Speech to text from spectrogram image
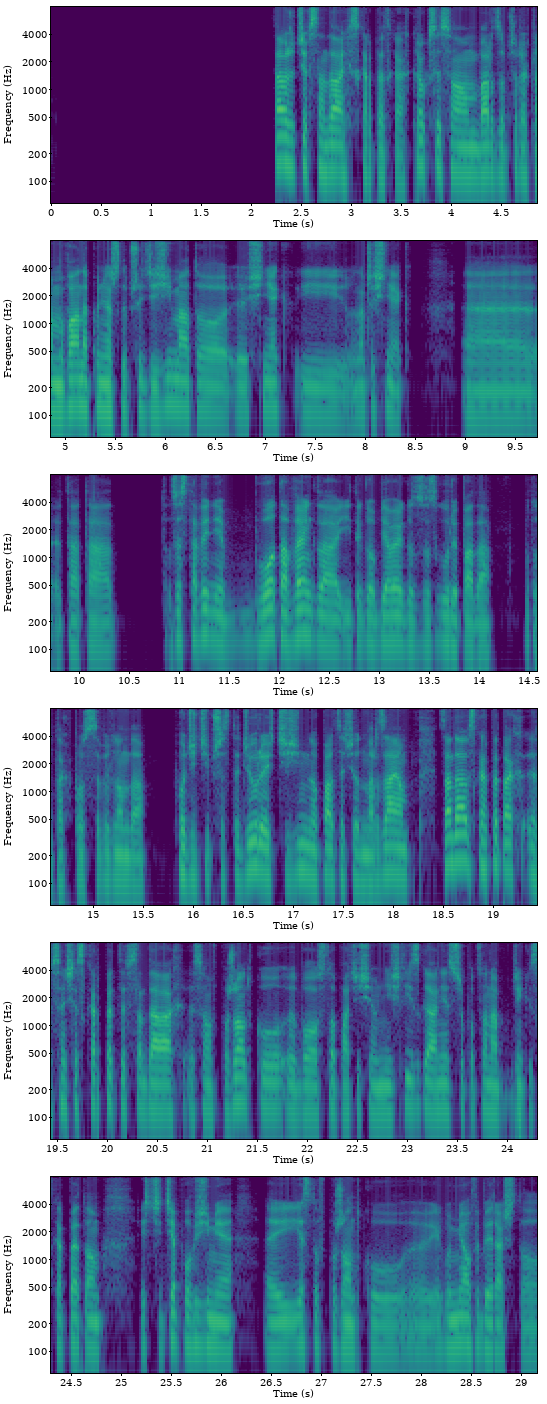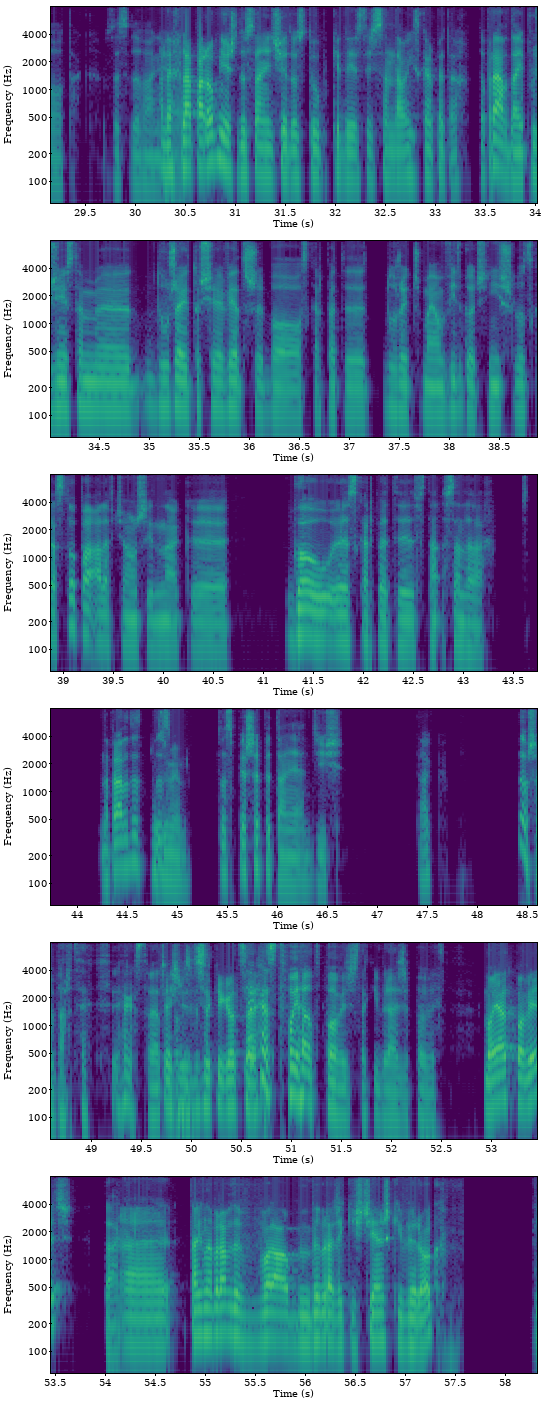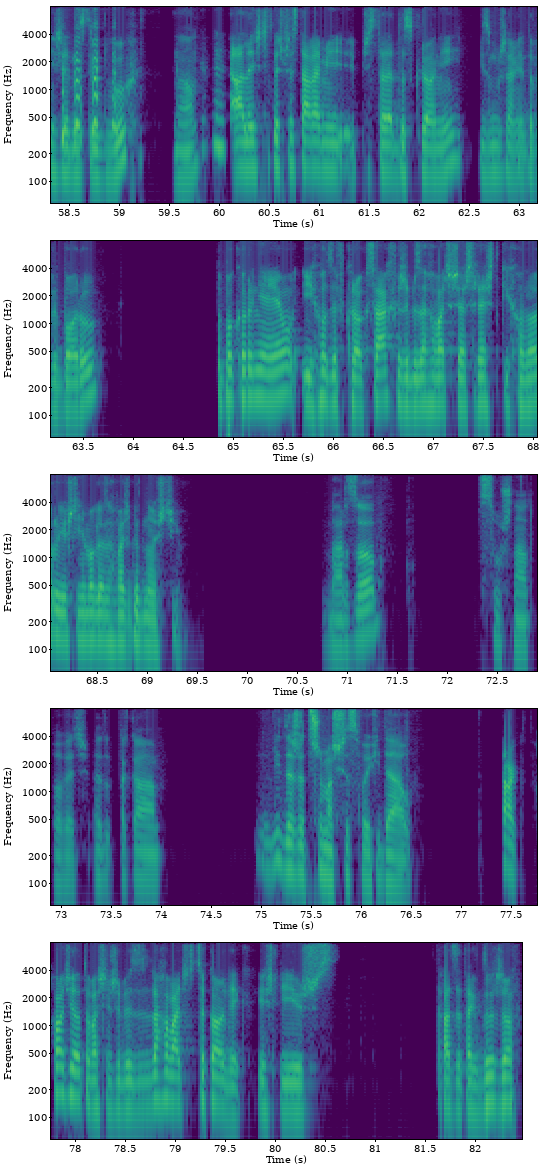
Całe życie w sandałach i skarpetkach. Kroksy są bardzo przereklamowane, ponieważ gdy przyjdzie zima, to y, śnieg i, znaczy śnieg, e, ta, ta, to zestawienie błota, węgla i tego białego, co z góry pada, bo to tak w Polsce wygląda, wchodzi ci przez te dziury, jest ci zimno, palce ci odmarzają. Sandały w skarpetach, w sensie skarpety w sandałach są w porządku, bo stopa ci się nie ślizga, nie jest trzepocona dzięki skarpetom, jest ci ciepło w zimie, e, jest to w porządku. E, Jakbym miał wybierać, to tak, zdecydowanie. Ale chlapa również dostanie cię do stóp, kiedy jesteś w sandałach i skarpetach. To prawda, i później jestem y, dłużej to się wietrzy, bo skarpety dłużej trzymają wilgoć niż ludzka stopa, ale wciąż jednak y, go y, skarpety w, sandałach. Naprawdę? To jest, Rozumiem. to jest pierwsze pytanie dziś. Tak. Dobrze, Bartek. Jaka jest twoja z odpowiedź? wysokiego C. Jaka jest twoja odpowiedź w takim razie, powiedz. Moja odpowiedź? Tak. E, tak naprawdę wolałbym wybrać jakiś ciężki wyrok niż jeden z tych dwóch, No. ale jeśli ktoś przystawia mi pistolet do skroni i zmusza mnie do wyboru, to pokornieję i chodzę w kroksach, żeby zachować chociaż resztki honoru, jeśli nie mogę zachować godności. Bardzo słuszna odpowiedź. E, Taka... Widzę, że trzymasz się swoich ideałów. Tak, chodzi o to właśnie, żeby zachować cokolwiek, jeśli już tracę tak dużo,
